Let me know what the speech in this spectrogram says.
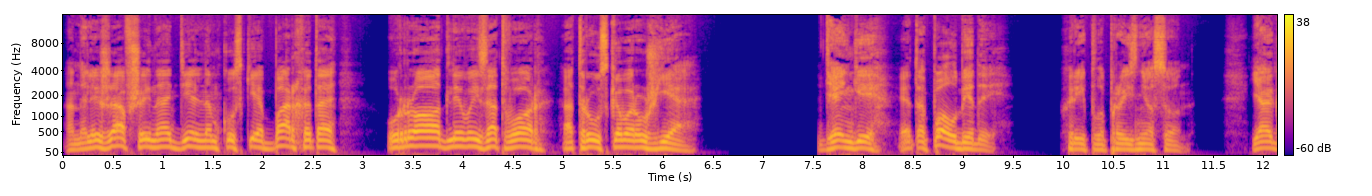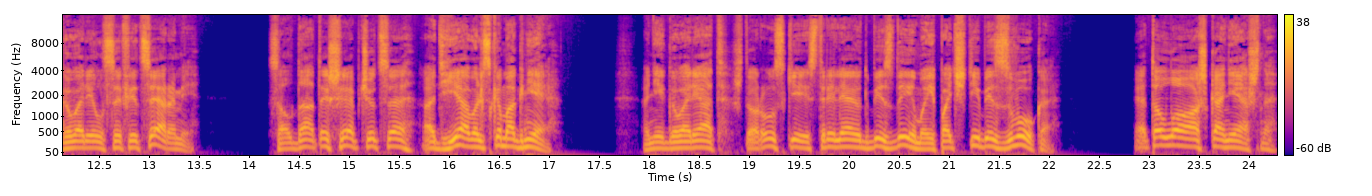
а на лежавший на отдельном куске бархата уродливый затвор от русского ружья. «Деньги — это полбеды», — хрипло произнес он. «Я говорил с офицерами, Солдаты шепчутся о дьявольском огне. Они говорят, что русские стреляют без дыма и почти без звука. Это ложь, конечно,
